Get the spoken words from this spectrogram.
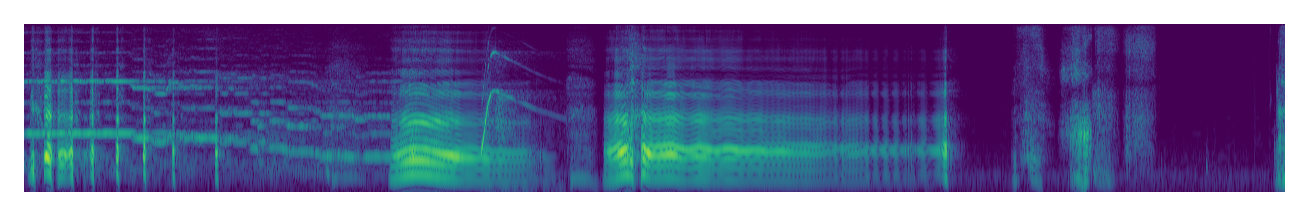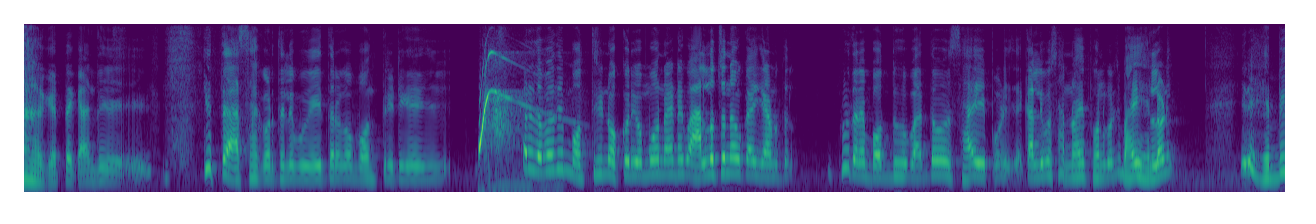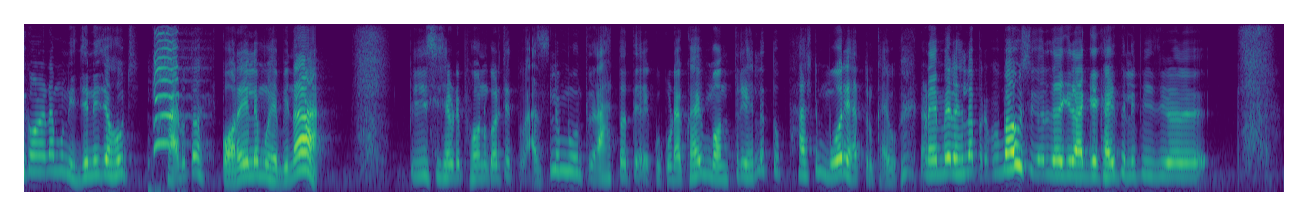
କେତେ କାନ୍ଦି କେତେ ଆଶା କରିଥିଲି ମୁଁ ଏଇଥରକ ମନ୍ତ୍ରୀ ଟିକେ ହେଇଯିବି ଆରେ ତମେ ଯଦି ମନ୍ତ୍ରୀ ନ କରିବ ମୋ ନାଁଟାକୁ ଆଲୋଚନାକୁ କାହିଁକି ଆଣୁଥିଲ ପ୍ରକୃତରେ ବଧୁ ବାଧ ସାହି ପଡ଼ିଛି କାଲି ମୋ ସାନ ଭାଇ ଫୋନ୍ କରୁଛି ଭାଇ ହେଲଣି ଇରେ ହେବି କ'ଣ ଏଇଟା ମୁଁ ନିଜେ ନିଜେ ହେଉଛି ସାରୁ ତ କରେଇଲେ ମୁଁ ହେବି ନା ପିଇସି ଗୋଟେ ଫୋନ୍ କରିଛି ତୁ ଆସିଲେ ମୁଁ ହାତ ତିଆରି କୁକୁଡ଼ା ଖାଇବି ମନ୍ତ୍ରୀ ହେଲେ ତୁ ଫାଷ୍ଟ ମୋରି ହାତରୁ ଖାଇବୁ କାରଣ ଏମ୍ ଏଲ୍ ହେଲା ପରେ ମୁଁ ଘରେ ଯାଇକି ଆଗେ ଖାଇଥିଲି ପିଇସି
